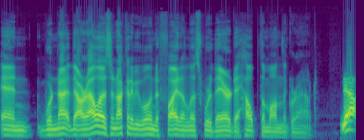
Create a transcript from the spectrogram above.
And we're not, our allies are not going to be willing to fight unless we're there to help them on the ground. Yep.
